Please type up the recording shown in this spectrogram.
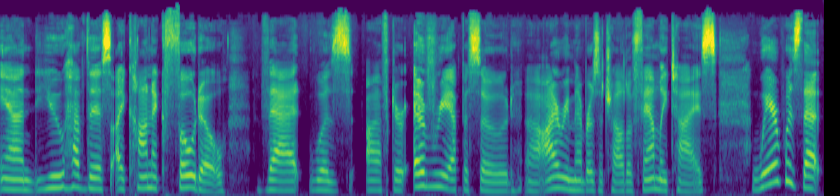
And you have this iconic photo that was after every episode uh, I remember as a child of Family Ties. Where was that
